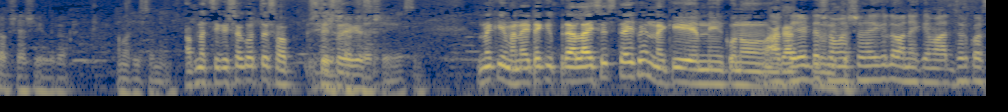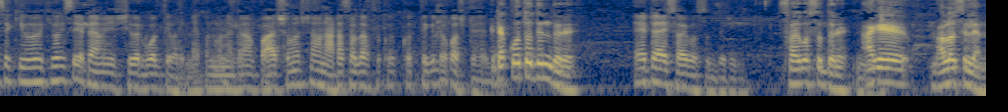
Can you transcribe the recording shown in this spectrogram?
সব শেষ হয়ে গেল আমার কিছু নেই আপনার চিকিৎসা করতে সব শেষ হয়ে গেছে। শেষ হয়ে গেছে। নাকি মানে এটা কি প্যারালাইসিস টাইপের নাকি এমনি কোনো আঘাত জনিত? সমস্যা হয়ে গেলে অনেকে মারধর করছে কীভাবে কি হয়েছে এটা আমি শিওর বলতে পারি না। এখন মনে করেন পায়ের সমস্যা হাঁটা চলা করতে গেলে কষ্ট হয়ে এটা কতদিন ধরে? এটাই ছয় বছর ধরে। ছয় বছর ধরে? আগে ভালো ছিলেন?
